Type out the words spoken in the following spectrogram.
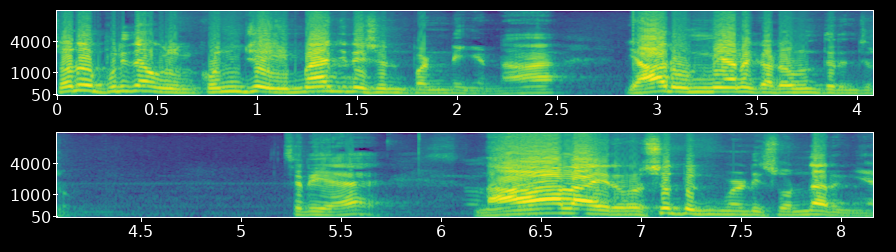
சொல்றது புரியுதா உங்களுக்கு? கொஞ்சம் இமேஜினேஷன் பண்ணீங்கன்னா யார் உண்மையான கடவுள்னு தெரிஞ்சிடும் சரியா? நாலாயிரம் வருஷத்துக்கு முன்னாடி சொன்னாருங்க.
